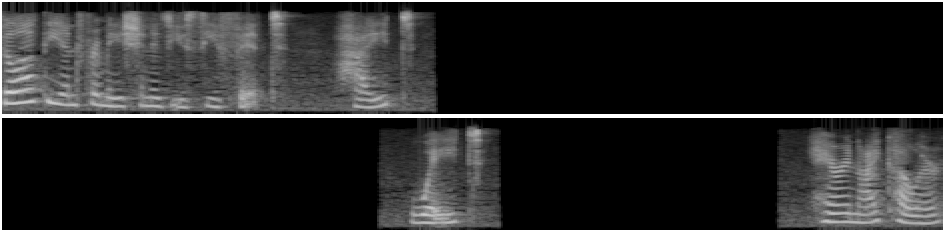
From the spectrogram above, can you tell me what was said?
Fill out the information as you see fit. Height, weight, hair and eye color,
